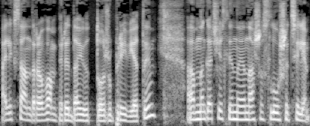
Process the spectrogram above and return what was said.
Александра, вам передают тоже приветы, э, многочисленные наши слушатели.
